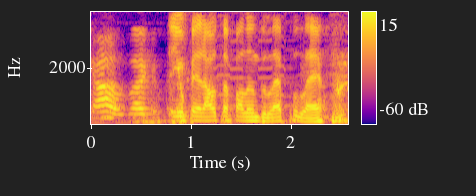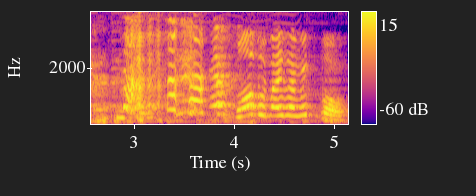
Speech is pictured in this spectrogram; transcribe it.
carro, saca? Tem o Peralta falando lepo-lepo. É bobo, mas é muito bom.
